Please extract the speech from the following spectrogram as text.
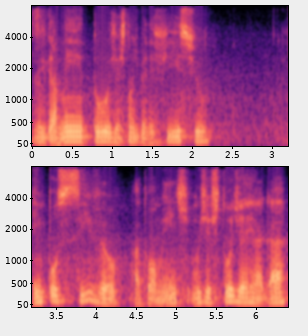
desligamento, gestão de benefício. É impossível, atualmente, um gestor de RH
